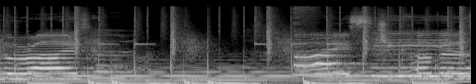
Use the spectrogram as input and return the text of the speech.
horizon. I see. She covers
